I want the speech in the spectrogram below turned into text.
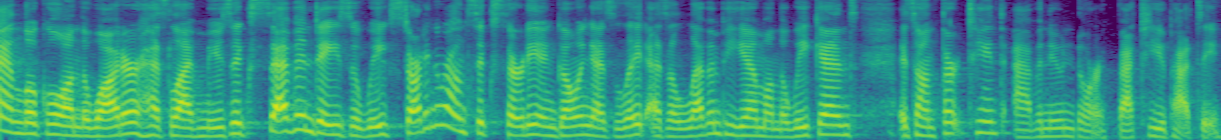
And Local on the Water has live music seven days a week, starting around 6.30 and going as late as 11 p.m. on the weekends. It's on 13th Avenue North. Back to you, Patsy.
